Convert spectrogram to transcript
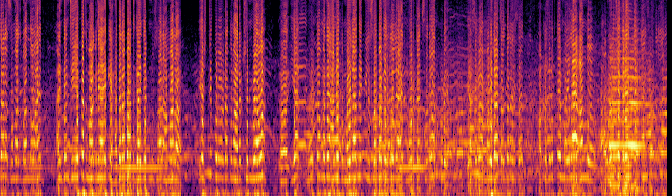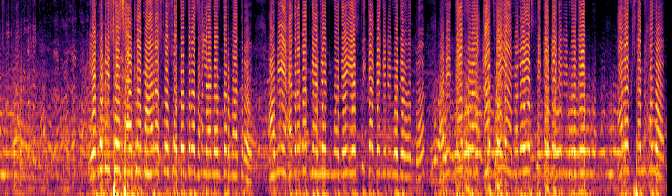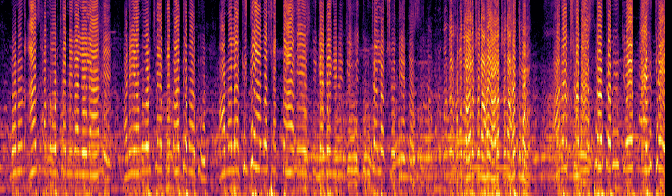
कामगार समाज बांधव आहेत. आणि त्यांची एकच मागणी आहे की हैदराबाद गॅजेटनुसार आम्हाला एस टी प्रवर्गातून आरक्षण मिळावं. या मुहूर्तामध्ये अनेक महिला देखील सहभागी झालेल्या आहेत. मोर्चात सर्वात पुढे या सगळ्या महिला चालताना दिसतात आपल्यासोबत काही महिला एकोणीसशे साठ ला महाराष्ट्र स्वतंत्र झाल्यानंतर मात्र आम्ही हैदराबाद गॅजेटमध्ये एस टी कॅटेगरी मध्ये होतो. आणि त्यामुळे असून आम्हाला किती आवश्यकता आहे एस टी कॅटेगरीची ही तुमच्या लक्षात येत असेल. आरक्षण आहे आरक्षण आहे तुम्हाला. आरक्षण असलं तरी जे पाहिजे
